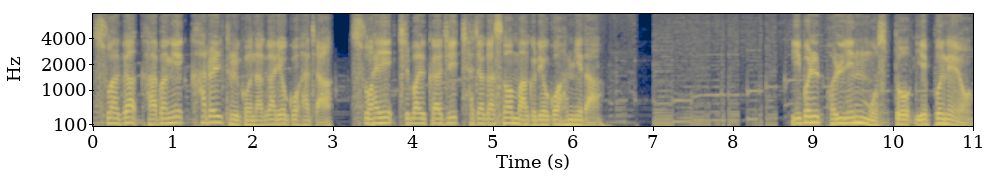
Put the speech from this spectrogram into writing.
수아가 가방에 칼을 들고 나가려고 하자 수아의 집알까지 찾아가서 막으려고 합니다. 입을 벌린 모습도 예쁘네요.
